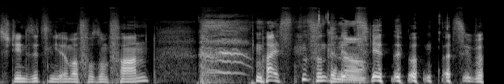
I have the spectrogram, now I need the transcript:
stehen, sitzen die immer vor so einem Fahnen. meistens und Genau. erzählen irgendwas über,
